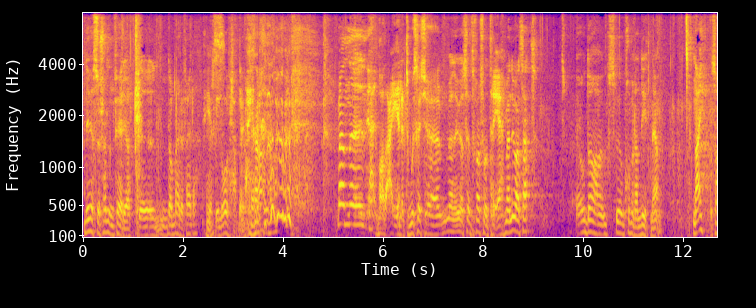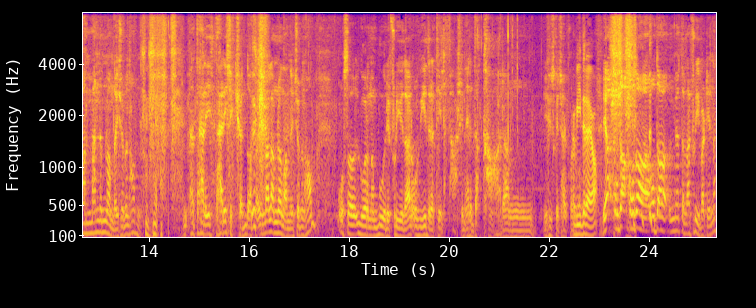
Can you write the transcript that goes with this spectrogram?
Det er så sjelden ferie at eh, da må jeg feire. Yes. Jeg lover at det blir. Men ja, var eller to? Skal ikke, men uansett, kanskje tre. Men uansett. Og da kommer han dit ned. Nei, og så har han mellomlanda i København. Dette her, er- dette her er ikke kødd. Altså. Mellomlanda han i København, og så går han om bord i flyet der og videre til Farsken. Er det Dakar? Han, jeg husker ikke helt hvor det var. Videre, ja. Ja, og da, og da, og da møter han ei flyvertinne.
